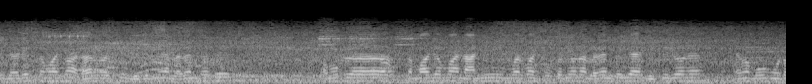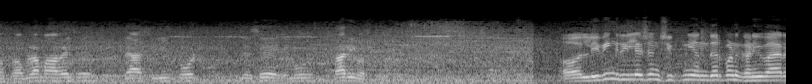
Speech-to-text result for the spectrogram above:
એ દરેક સમાજમાં અઢાર વર્ષની દીકરીના લગ્ન થશે. અમુક સમાજોમાં નાની ઉંમરમાં છોકરીઓના લગ્ન થઈ જાય દીકરીઓને એમાં બહુ મોટો પ્રોબ્લેમ આવે છે. એટલે આ સિવિલ કોર્ટ જે છે એ બહુ સારી વસ્તુ છે. લિવિંગ રિલેશનશીપની અંદર પણ ઘણીવાર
